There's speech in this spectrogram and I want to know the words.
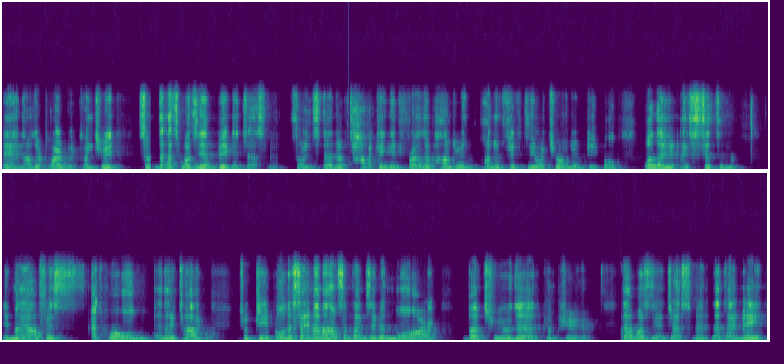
and other part of the country. So that was a big adjustment. So instead of talking in front of 100, 150, or 200 people, well, I, I sit in, in my office at home and I talk to people the same amount, sometimes even more, but through the computer. That was the adjustment that I made.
